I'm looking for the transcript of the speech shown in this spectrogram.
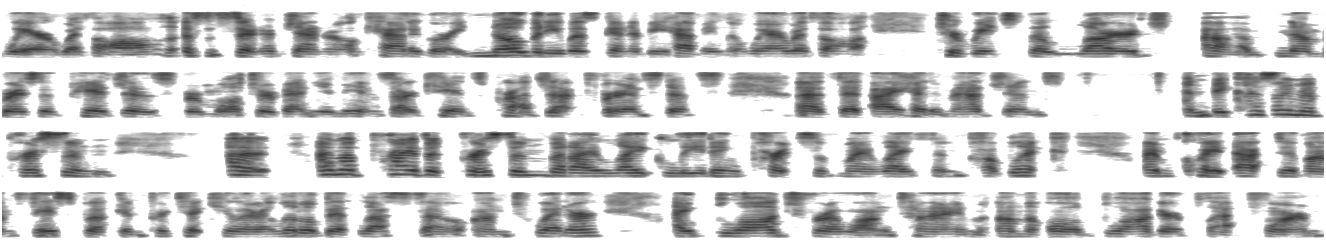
wherewithal as a sort of general category. Nobody was going to be having the wherewithal to reach the large um, numbers of pages from Walter Benjamin's Arcades project, for instance, uh, that I had imagined. And because I'm a person uh, I'm a private person, but I like leading parts of my life in public. I'm quite active on Facebook in particular, a little bit less so on Twitter. I blogged for a long time on the old blogger platform.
